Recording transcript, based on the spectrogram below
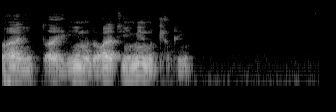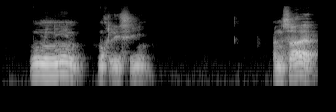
وآله الطاهرين ودعاتهم المطلقين. مؤمنين مخلصين. Ansar,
